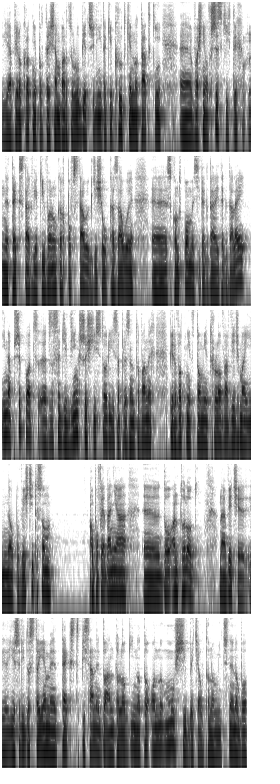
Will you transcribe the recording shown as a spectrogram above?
ja wielokrotnie podkreślam, bardzo lubię, czyli takie krótkie notatki właśnie właśnie o wszystkich tych tekstach, w jakich warunkach powstały, gdzie się ukazały, e, skąd pomysł i tak dalej, i tak dalej. I na przykład e, w zasadzie większość historii zaprezentowanych pierwotnie w tomie Trollowa, Wiedźma i inne opowieści to są opowiadania e, do antologii. No a wiecie, e, jeżeli dostajemy tekst pisany do antologii, no to on musi być autonomiczny, no bo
